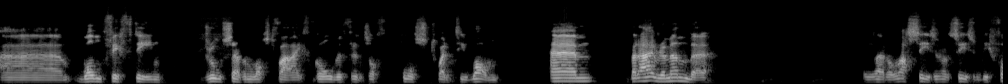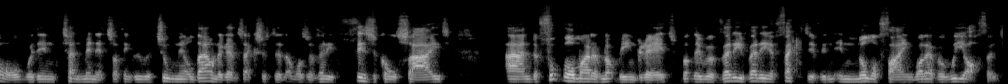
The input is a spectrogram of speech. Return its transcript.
um, 115, drew seven, lost five, goal difference of plus 21. Um, but I remember either last season or the season before, within 10 minutes, I think we were 2 0 down against Exeter. That was a very physical side. And the football might have not been great, but they were very, very effective in, in nullifying whatever we offered.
